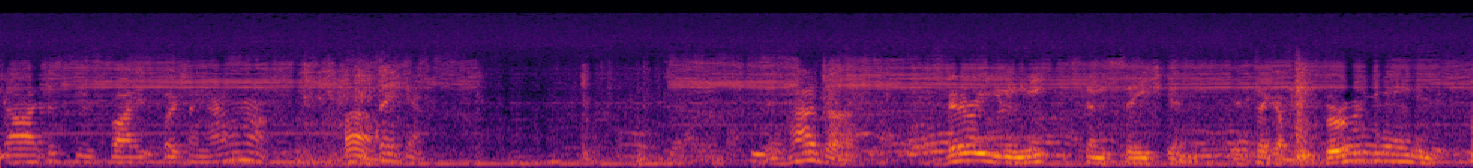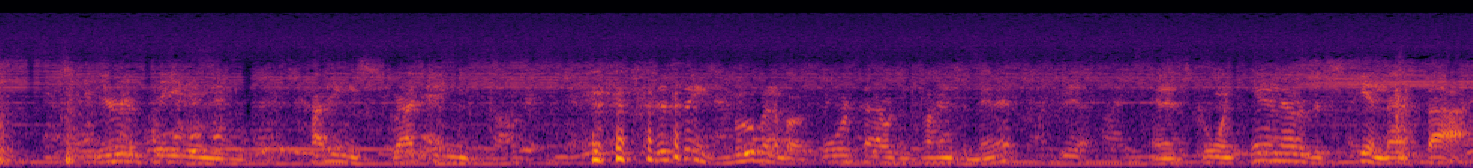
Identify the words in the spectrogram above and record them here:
no, it just his body's pushing. I don't know. Wow. I'm thinking. It has a very unique sensation. It's like a burning irritating, cutting, scratching. this thing's moving about 4,000 times a minute, and it's going in and out of the skin that fast.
